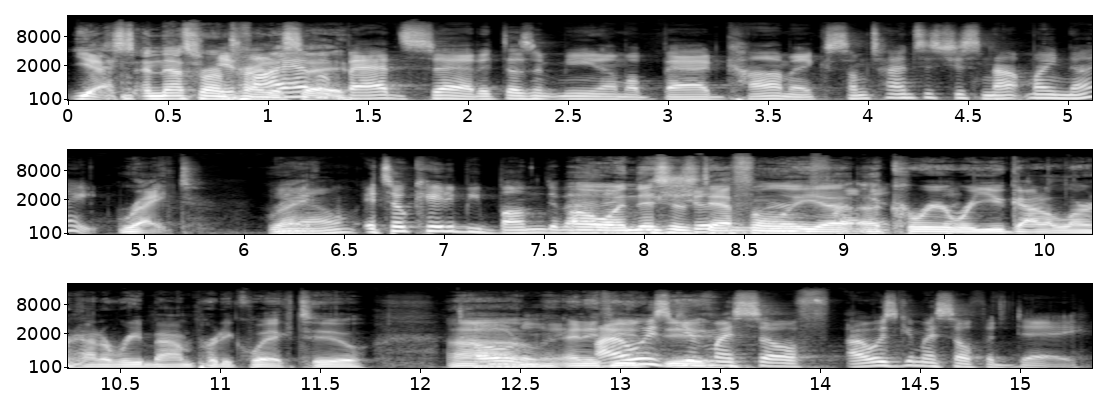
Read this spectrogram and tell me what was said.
Yes, and that's what I'm if trying I to have a bad set, it doesn't mean I'm a bad comic. Sometimes it's just not my night. right. You Right. know, it's okay to be bummed about it. Oh, and this You is definitely a, a career where you got to learn how to rebound pretty quick too. Um, Totally. and I always do- give myself. I always give myself a day.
